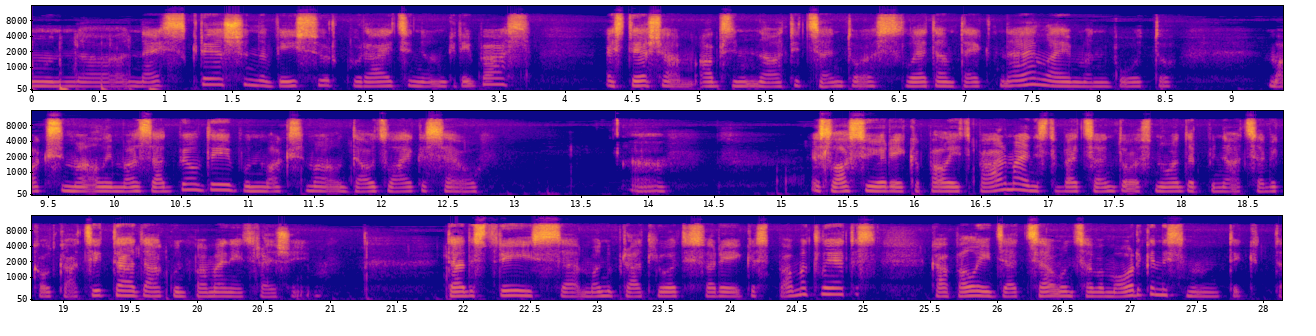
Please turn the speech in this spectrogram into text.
un uh, neskriešana visur, kur aicina un gribās. Es tiešām apzināti centos lietām teikt nē, lai man būtu maksimāli maz atbildību un maksimāli daudz laika sev. Uh, es lasīju arī, ka palīdz pārmaiņas, tāpēc centos nodarbināt sevi kaut kā citādāk un pamainīt režīmu. Tādas trīs, manuprāt, ļoti svarīgas pamatlietas, kā palīdzēt sev un savam organismam tikt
